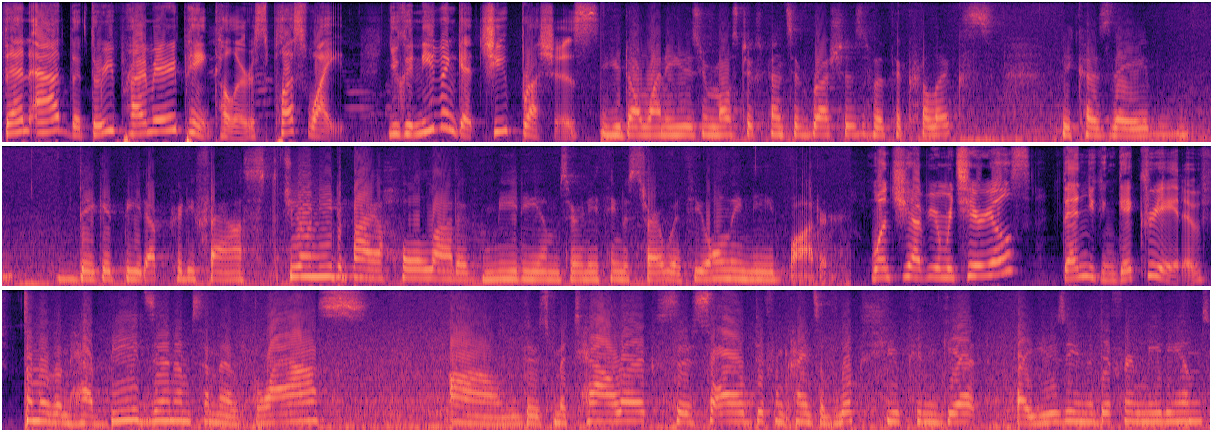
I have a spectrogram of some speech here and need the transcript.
then add the three primary paint colors plus white. You can even get cheap brushes. You don't want to use your most expensive brushes with acrylics because they they get beat up pretty fast. You don't need to buy a whole lot of mediums or anything to start with. You only need water. Once you have your materials, then you can get creative. Some of them have beads in them, some have glass. Um, there's metallics, there's all different kinds of looks you can get by using the different mediums.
